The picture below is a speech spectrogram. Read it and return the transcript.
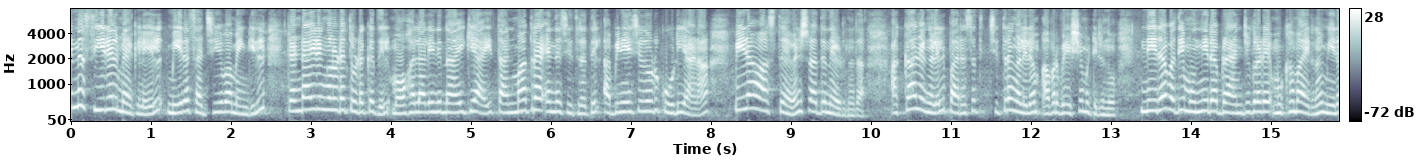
ഇന്ന് സീരിയൽ മേഖലയിൽ മീര സജീവമെങ്കിൽ രണ്ടായിരങ്ങളുടെ തുടക്കത്തിൽ മോഹൻലാലിന്റെ നായികയായി തന്മാത്ര എന്ന ചിത്രത്തിൽ അഭിനയിച്ചതോടു കൂടിയാണ് മീര വാസുദേവൻ ശ്രദ്ധ നേടുന്നത്. അക്കാലങ്ങളിൽ പരസ്യ ചിത്രങ്ങളിലും അവർ വേഷമിട്ടിരുന്നു. നിരവധി മുൻനിര ബ്രാൻഡുകളുടെ മുഖമായിരുന്നു മീര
